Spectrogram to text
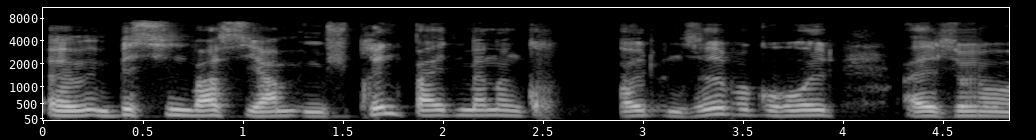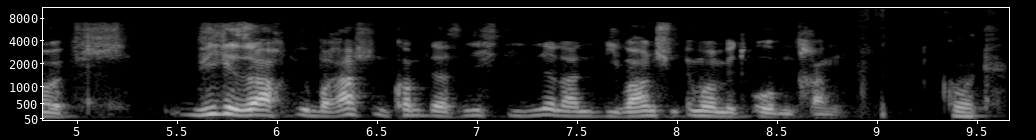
äh, ein bisschen was. Sie haben im Sprint bei den Männern Gold und Silber geholt. Also, wie gesagt, überraschend kommt das nicht. Die Niederlande, die waren schon immer mit oben dran. Gut.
